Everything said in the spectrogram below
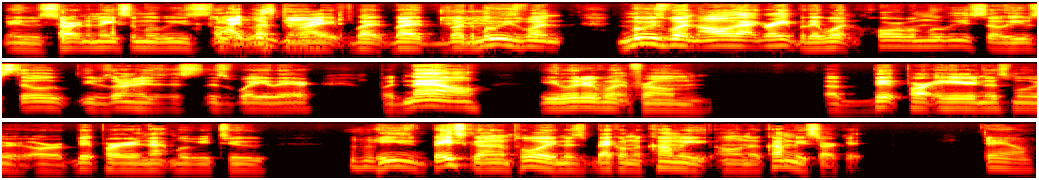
he was starting to make some movies oh, you know, was left and right, but but but the movies weren't the movies wasn't all that great, but they weren't horrible movies. So he was still he was learning his, his, his way there. But now he literally went from a bit part here in this movie or a bit part here in that movie to Mhm. he's basically unemployed and is back on the comedy on the comedy circuit. Damn.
